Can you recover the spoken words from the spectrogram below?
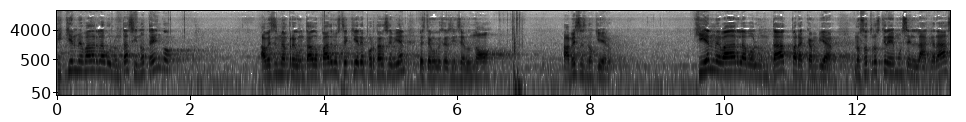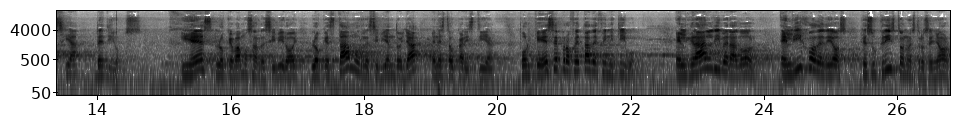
¿Y quién me va a dar la voluntad si no tengo? A veces me han preguntado, Padre, ¿usted quiere portarse bien? Les tengo que ser sincero, no. A veces no quiero. ¿Quién me va a dar la voluntad para cambiar? Nosotros creemos en la gracia de Dios. Y es lo que vamos a recibir hoy, lo que estamos recibiendo ya en esta Eucaristía. Porque ese profeta definitivo, el gran liberador, el Hijo de Dios, Jesucristo nuestro Señor,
